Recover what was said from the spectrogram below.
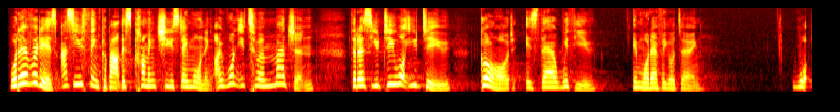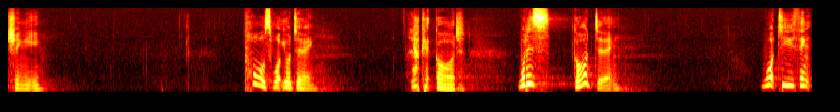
Whatever it is, as you think about this coming Tuesday morning, I want you to imagine that as you do what you do, God is there with you in whatever you're doing watching you. Pause what you're doing. Look at God. What is God doing? What do you think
